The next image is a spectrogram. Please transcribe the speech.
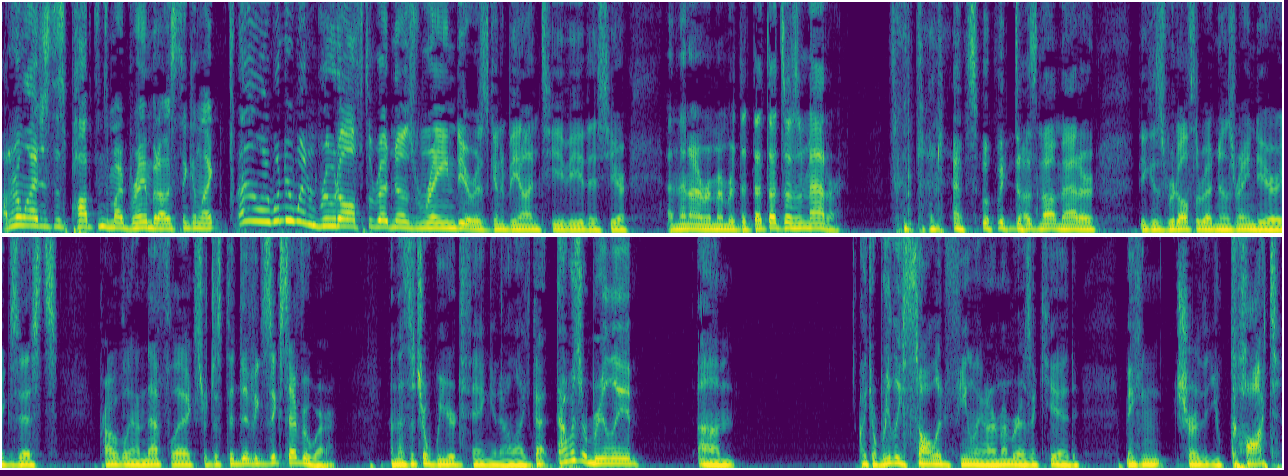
I don't know why just this popped into my brain, but I was thinking like, oh, I wonder when Rudolph the Red-Nosed Reindeer is going to be on TV this year. And then I remembered that that, that doesn't matter. that absolutely does not matter because Rudolph the Red-Nosed Reindeer exists probably on Netflix or just it exists everywhere. And that's such a weird thing, you know, like that that was a really um like a really solid feeling I remember as a kid making sure that you caught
